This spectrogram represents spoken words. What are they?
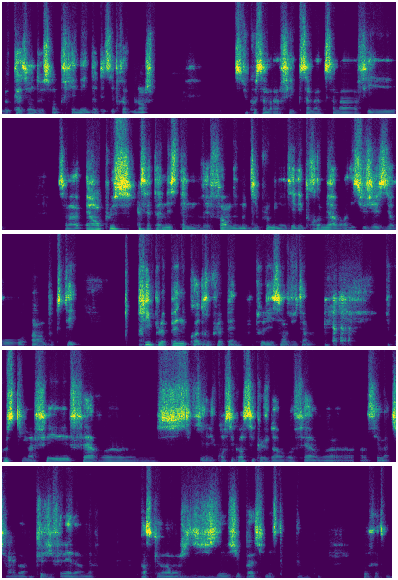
l'occasion de s'entraîner dans des épreuves blanches. Du coup, ça m'a fait, ça m'a, ça m'a fait et en plus, cette année, c'était une réforme de notre diplôme. On était les premiers à avoir des sujets 0, 1. Donc, c'était triple peine, quadruple peine, tous les sens du terme. Du coup, ce qui m'a fait faire, euh, ce qui a les conséquences, c'est que je dois refaire euh, ces matières-là que j'ai fait l'année dernière. Parce que vraiment, je n'ai pas assumé cette année, concrètement.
